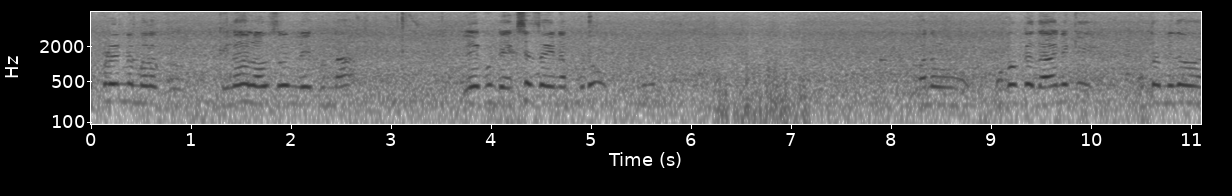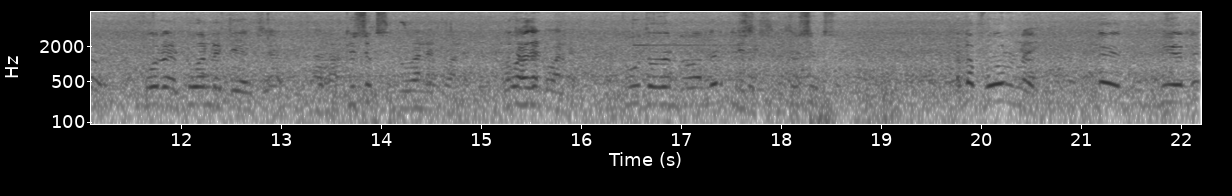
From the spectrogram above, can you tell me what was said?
ఎప్పుడైనా మనకు కినాల్ అవసరం లేకుండా లేకుంటే ఎక్సెస్ అయినప్పుడు మనం ఒక్కొక్క దానికి మొత్తం మీద four two hundred TMC. Cusecs two hundred two hundred two thousand two hundred two thousand two hundred cusecs cusecs అట్లా ఫోర్ ఉన్నాయి. అంటే nearly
